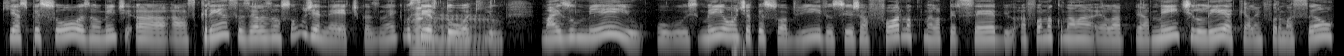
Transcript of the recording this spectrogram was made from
que as pessoas, normalmente, a, as crenças, elas não são genéticas, não é que você uhum. herdou aquilo. Mas o meio, o, meio onde a pessoa vive, ou seja, a forma como ela percebe, a forma como ela, ela, a mente lê aquela informação,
